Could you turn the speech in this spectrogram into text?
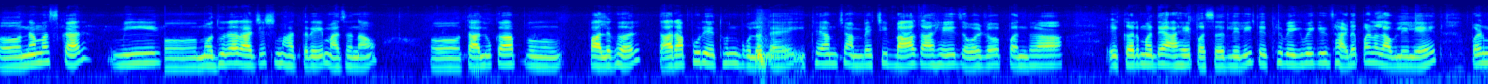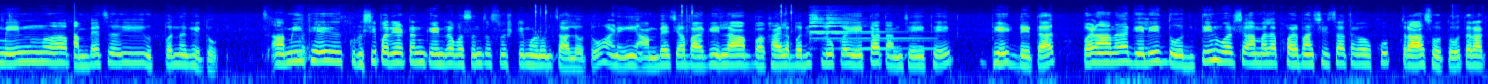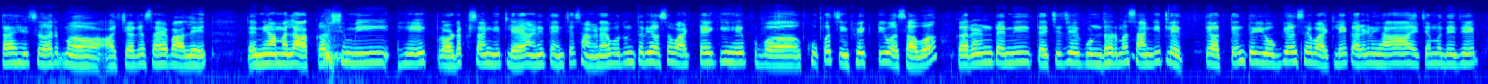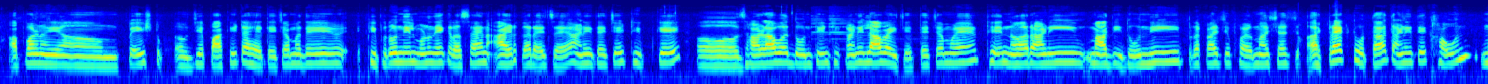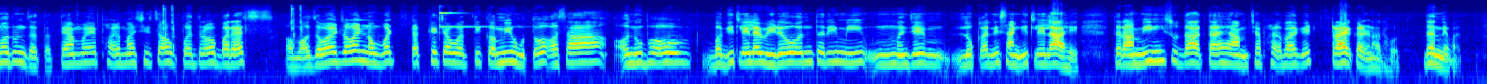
नमस्कार. मी मधुरा राजेश म्हात्रे माझं नाव तालुका पालघर तारापूर येथून बोलत आहे. इथे आमची आंब्याची बाग आहे. जवळजवळ पंधरा एकरमध्ये आहे पसरलेली. तेथे वेगवेगळी झाडं पण लावलेली आहेत. पण मेन आंब्याचंही उत्पन्न घेतो. आम्ही इथे कृषी पर्यटन केंद्र वसंतसृष्टी म्हणून चालवतो आणि आंब्याच्या बागेला बघायला बरीच लोक येतात. आमच्या इथे भेट देतात. पण आम्हाला गेली दोन तीन वर्ष आम्हाला फळमाशीचा खूप त्रास होतो. तर आता हे सर आचार्य साहेब आलेत. त्यांनी आम्हाला आकर्षमी हे एक प्रॉडक्ट सांगितले आहे आणि त्यांच्या सांगण्यावरून तरी असं वाटतंय की हे ब- खूपच इफेक्टिव्ह असावं. कारण त्यांनी त्याचे जे गुणधर्म सांगितलेत ते अत्यंत योग्य असे वाटले. कारण ह्या याच्यामध्ये जे आपण पेस्ट जे पाकिट आहे त्याच्यामध्ये फिप्रोनिल म्हणून एक रसायन ॲड करायचं आहे आणि त्याचे ठिपके झाडावर दोन तीन ठिकाणी लावायचे. त्याच्यामुळे ते नर आणि मादी दोन्ही प्रकारचे फळमाशा अट्रॅक्ट होतात आणि ते खाऊन मरून जातात. त्यामुळे फळमाशीचा उपद्रव बऱ्याच जवळजवळ नव्वद टक्केच्या वरती कमी होतो असा अनुभव बघितलेल्या व्हिडिओवरून तरी मी म्हणजे लोकांनी सांगितलेला आहे. तर आम्ही सुद्धा आता हे आमच्या फळबागेत ट्राय करणार आहोत. धन्यवाद.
